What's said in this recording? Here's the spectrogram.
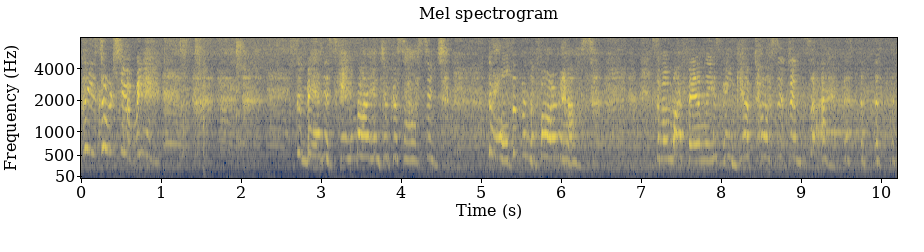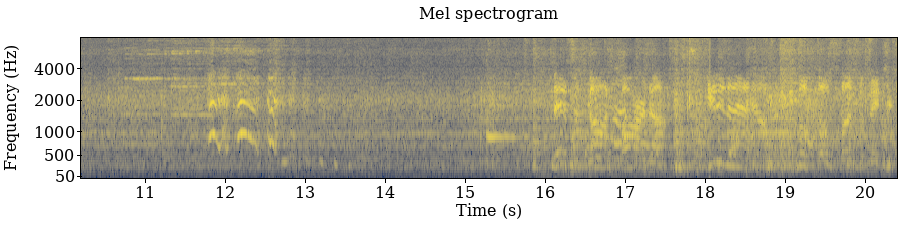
please don't shoot me. Some bandits came by and took us hostage. They're holed up in the farmhouse. Some of my family is being kept hostage inside. This has gone far enough. Get into that house and smoke those sons of bitches.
